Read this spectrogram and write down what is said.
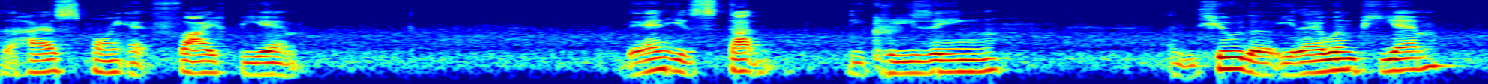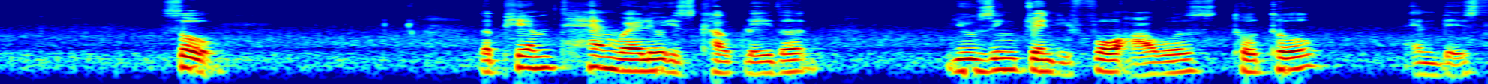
the highest point at 5 p.m. Then it start decreasing until the 11 p.m. So the PM10 value is calculated using 24 hours total and this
